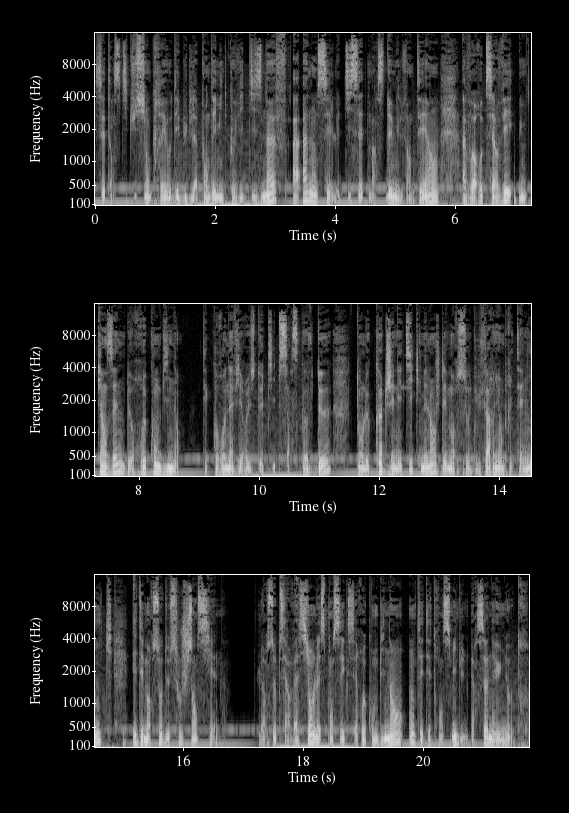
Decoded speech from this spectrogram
Cette institution créée au début de la pandémie de Covid-19 a annoncé le 17 mars 2021 avoir observé une quinzaine de recombinants, des coronavirus de type SARS-CoV-2 dont le code génétique mélange des morceaux du variant britannique et des morceaux de souches anciennes. Leurs observations laissent penser que ces recombinants ont été transmis d'une personne à une autre.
